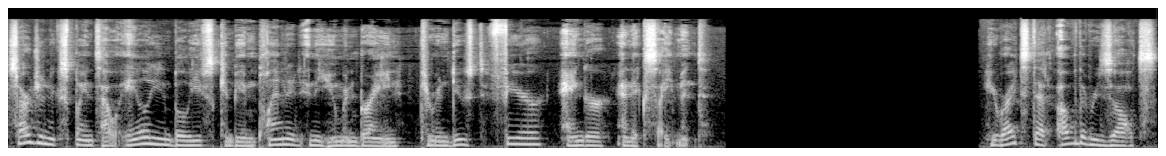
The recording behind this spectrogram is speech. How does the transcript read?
Sargant explains how alien beliefs can be implanted in the human brain through induced fear, anger, and excitement. He writes that of the results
